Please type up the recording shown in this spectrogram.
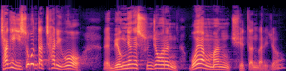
자기 이속은 다 차리고 예, 명령에 순종하는 모양만 취했단 말이죠.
